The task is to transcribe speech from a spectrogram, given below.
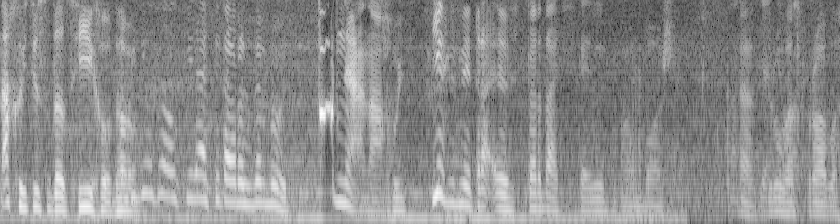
Нахуй ти сюди з'їхав, давай. Мені удав кидати там розвернутися. Не, нахуй. Як з нейтра... е, з передачі, чекай, ну. О боже. Е, друга спроба.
